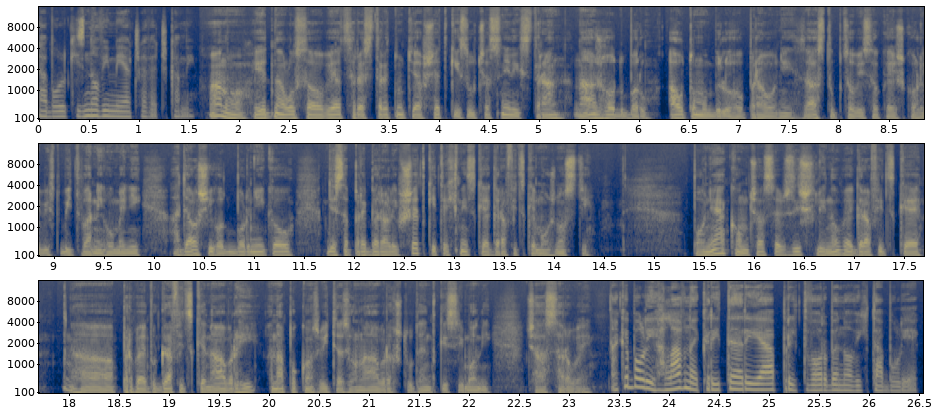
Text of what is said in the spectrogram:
tabulky s novými očevečkami. Áno, jednalo sa o viaceré stretnutia všetkých zúčastnených stran nášho odboru, automobilového pravovní, zástupcov Vysokej školy výtvarných umení a ďalších odborníkov, kde sa preberali všetky technické a grafické možnosti. Po nejakom čase vzýšli nové grafické prvé grafické návrhy a napokon zvíťazil návrh študentky Simony Čásarovej. Aké boli hlavné kritéria pri tvorbe nových tabuliek?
